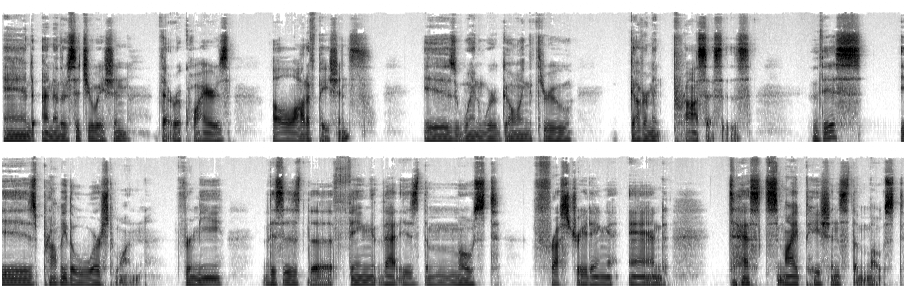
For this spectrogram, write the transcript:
And another situation that requires a lot of patience is when we're going through government processes. This is probably the worst one. For me, this is the thing that is the most frustrating and tests my patience the most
